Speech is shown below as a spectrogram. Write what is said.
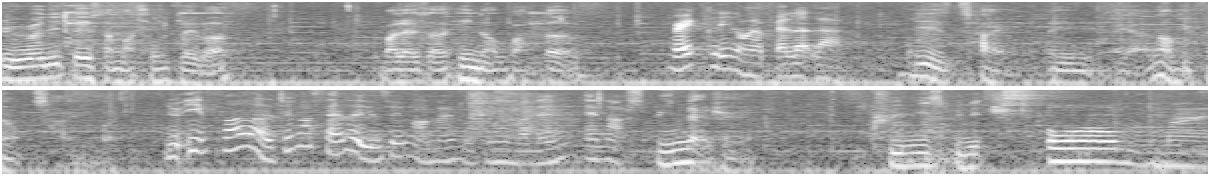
you really taste the mushroom flavor, but there's a hint of butter. Very clean on your palate lah. This is chai. Eh, yeah, I'm not a big fan of chai, but You eat first. Just now salad you say not nice also, but then end up. spinach, eh? creamy spinach. Oh my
